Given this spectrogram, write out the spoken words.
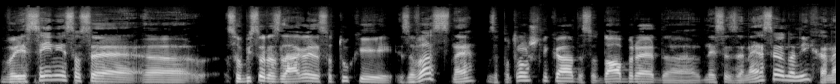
V jeseni so se uh, so v bistvu razlagali, da so tukaj za vas, ne, za potrošnika, da so dobre, da ne se zanesejo na njih. Uh,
